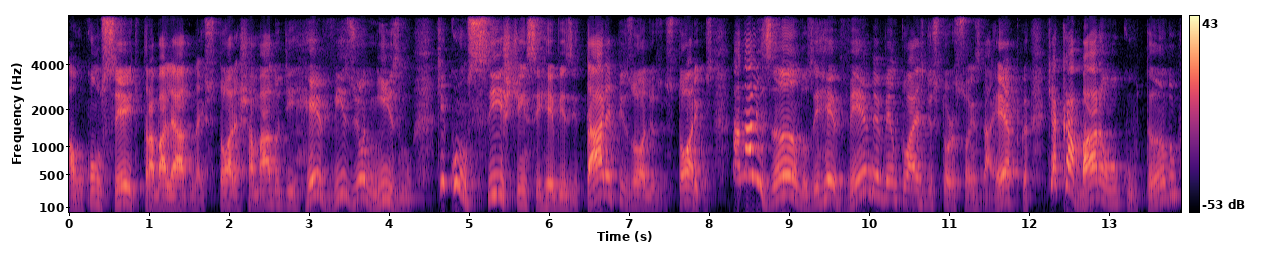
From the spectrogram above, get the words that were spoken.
Há um conceito trabalhado na história chamado de revisionismo, que consiste em se revisitar episódios históricos, analisando-os e revendo eventuais distorções da época que acabaram ocultando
